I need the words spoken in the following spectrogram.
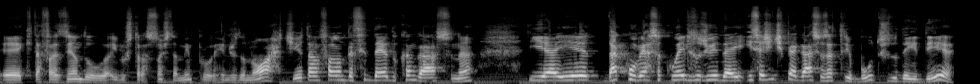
é, que está fazendo ilustrações também para o Reino do Norte, e estava falando dessa ideia do cangaço, né? E aí, da conversa com ele, surgiu a ideia. E se a gente pegasse os atributos do DD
